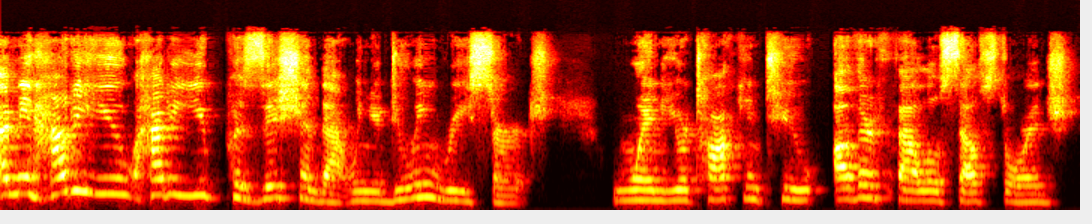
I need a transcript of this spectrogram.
i mean how do you how do you position that when you're doing research when you're talking to other fellow self-storage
